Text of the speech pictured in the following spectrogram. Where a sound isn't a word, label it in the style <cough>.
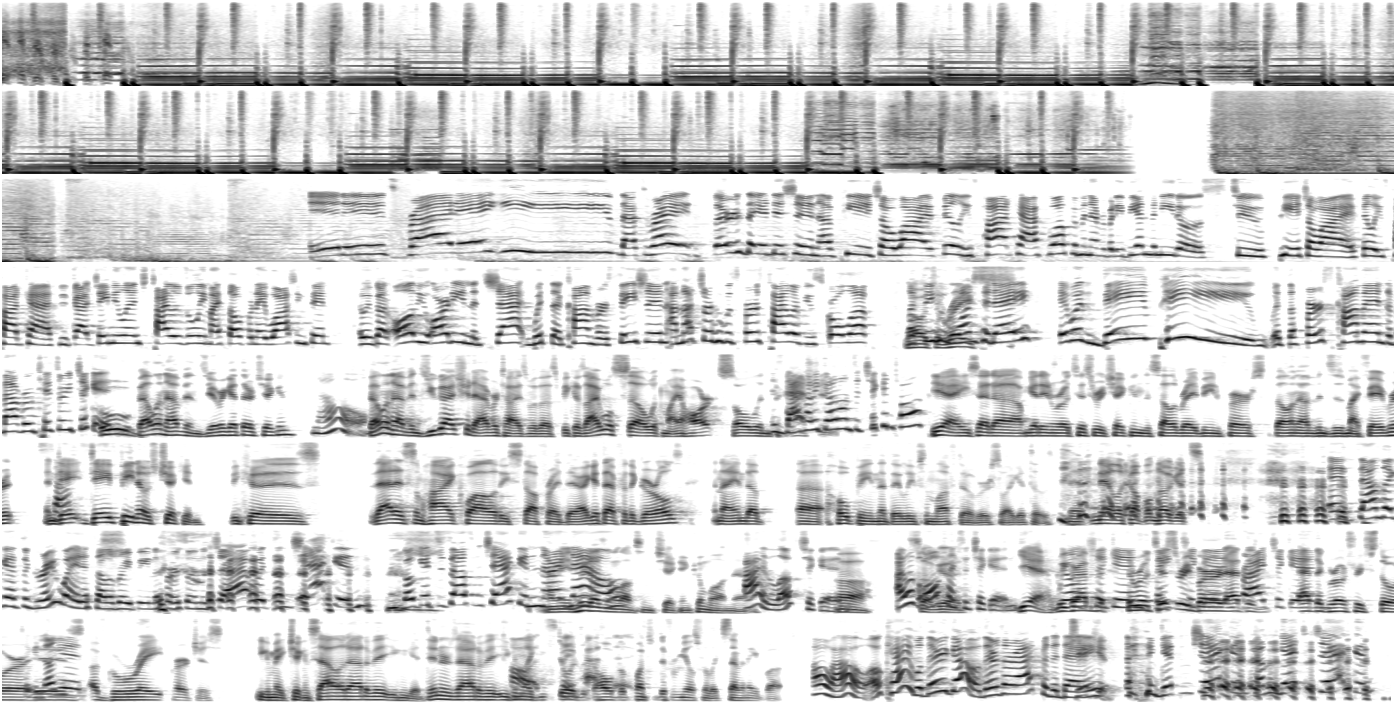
Right. Thursday edition of PHLY Phillies podcast. Welcome in everybody. Bienvenidos to PHLY Phillies podcast. We've got Jamie Lynch, Tyler Zulli, myself, Renee Washington, and we've got all of you already in the chat with the conversation. I'm not sure who was first, Tyler. If you scroll up, let's Oh, see who won today. It was Dave P with the first comment about rotisserie chicken. Ooh, Bell and Evans. You ever get their chicken? No. Bell and Evans, you guys should advertise with us because I will sell with my heart, soul, and Is that how passion. got onto Chicken Talk? Yeah, he said uh, I'm getting a rotisserie chicken to celebrate being first. Bell and Evans is my favorite, and Dave, Sounds- Dave P knows chicken because that is some high quality stuff right there. I get that for the girls, and I end up uh, hoping that they leave some leftovers, so I get to na- nail a couple nuggets. <laughs> it sounds like it's a great way to celebrate being the first one in the chat with some chicken. Go get yourself some chicken I right mean, now. who doesn't love some chicken? Come on now. I love chicken. Oh, I love so all good. types of chicken. Yeah, we Grilled grabbed the- chicken, the, baked rotisserie bird at the chicken, at the grocery store chicken is nuggets. a great purchase. You can make chicken salad out of it. You can get dinners out of it. You can Oh, like do it with a whole fantastic. bunch of different meals for like seven, eight bucks. Oh wow. Okay. Well, there you go. There's our ad for the day. Chicken, <laughs> get some chicken. Come get your chicken. <laughs>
